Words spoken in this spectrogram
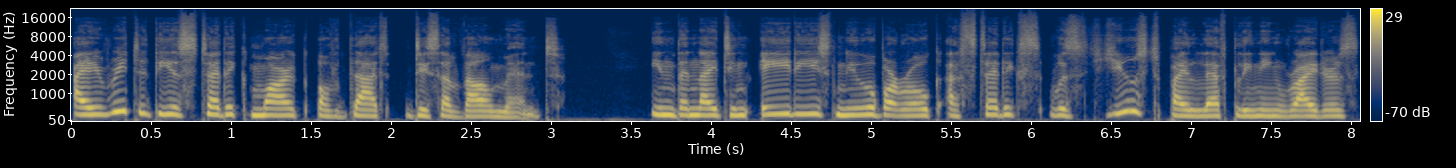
I read the aesthetic mark of that disavowment. In the 1980s, Neo Baroque aesthetics was used by left leaning writers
